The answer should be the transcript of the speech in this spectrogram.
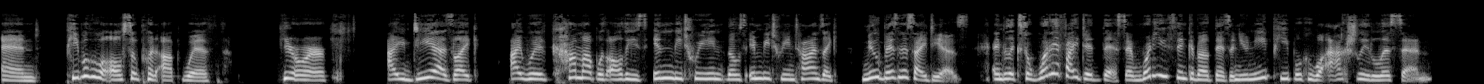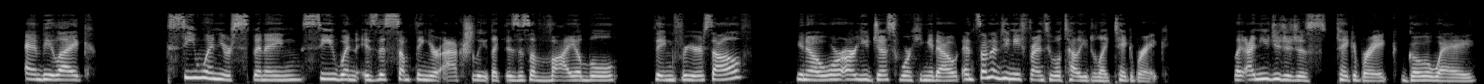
and people who will also put up with your ideas. Like I would come up with all these in between, those in between times, like new business ideas and be like, so what if I did this? And what do you think about this? And you need people who will actually listen and be like, see when you're spinning, see when, is this something you're actually like, is this a viable thing for yourself? You know, or are you just working it out? And sometimes you need friends who will tell you to like take a break. Like I need you to just take a break, go away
